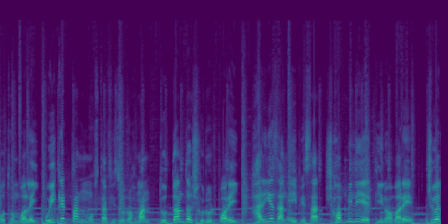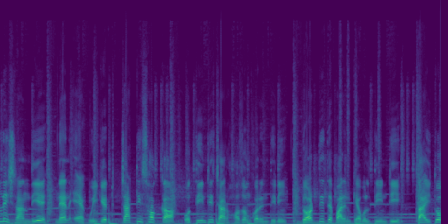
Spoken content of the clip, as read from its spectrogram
প্রথম বলেই উইকেট পান মোস্তাফিজুর রহমান। দুর্দান্ত শুরুর পরেই হারিয়ে যান এই পেসার। সব মিলিয়ে তিন ওভারে চুয়াল্লিশ রান দিয়ে নেন এক উইকেট। চারটি ছক্কা ও তিনটি চার হজম করেন তিনি। ডট দিতে পারেন কেবল তিনটি। তাই তো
